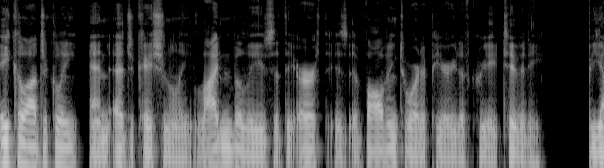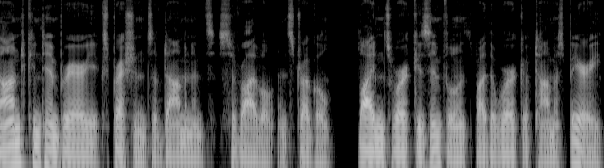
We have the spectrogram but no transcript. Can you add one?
Ecologically and educationally, Lydon believes that the earth is evolving toward a period of creativity, beyond contemporary expressions of dominance, survival, and struggle. Lydon's work is influenced by the work of Thomas Berry,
